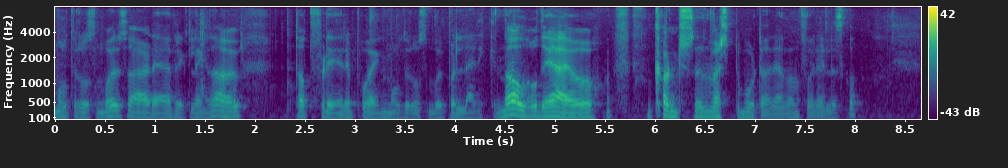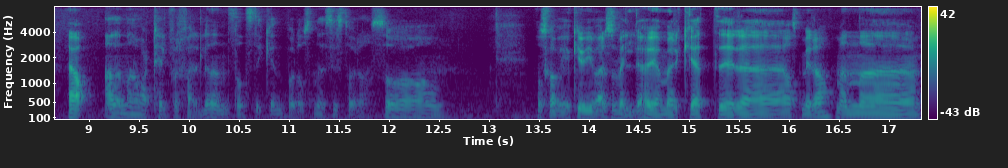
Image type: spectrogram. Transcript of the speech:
mot Rosenborg så er det fryktelig lenge. Det har jo tatt flere poeng mot Rosenborg på Lerkendal, og det er jo kanskje den verste bortearenaen for LSK. Ja, den har vært helt forferdelig, den statistikken på Åråsen de siste åra. Så nå skal vi jo ikke vi være så veldig høye og mørke etter uh, Aspmyra, men eh,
